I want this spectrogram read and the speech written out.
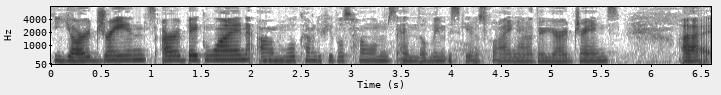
Yard drains are a big one. Um, we'll come to people's homes, and there'll be mosquitoes flying out of their yard drains. Uh,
